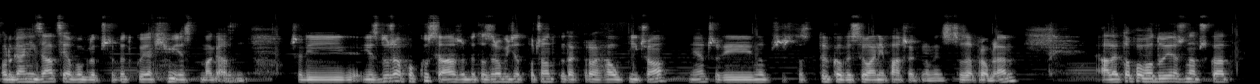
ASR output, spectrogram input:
organizacja w ogóle przybytku, jakim jest magazyn. Czyli jest duża pokusa, żeby to zrobić od początku tak trochę chałupniczo, nie? czyli no przecież to tylko wysyłanie paczek, no więc co za problem. Ale to powoduje, że na przykład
